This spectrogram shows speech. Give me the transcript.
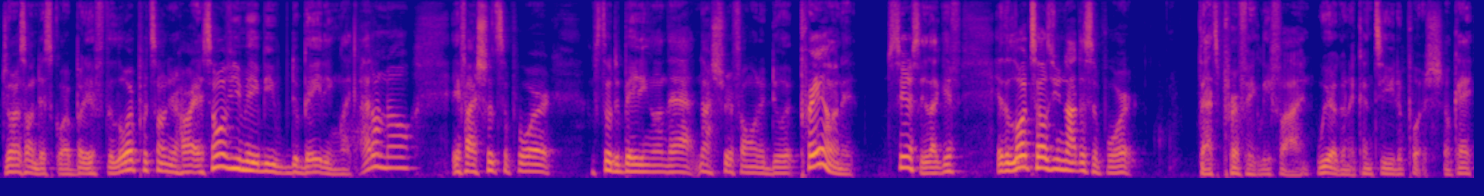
Join us on Discord. But if the Lord puts on your heart, and some of you may be debating, like, I don't know if I should support. I'm still debating on that. Not sure if I want to do it. Pray on it. Seriously, like if if the Lord tells you not to support, that's perfectly fine. We are going to continue to push, okay?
